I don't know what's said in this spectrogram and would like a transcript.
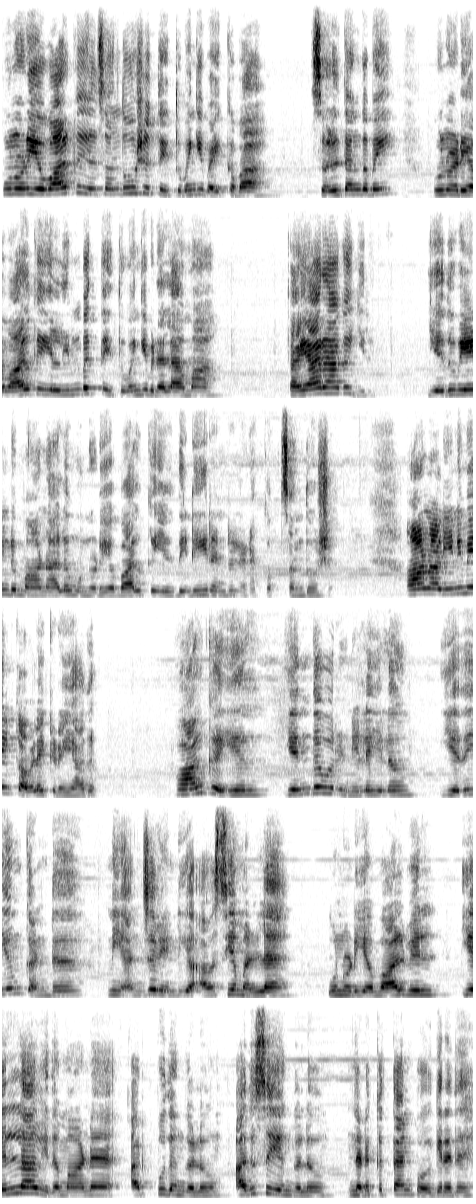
உன்னுடைய வாழ்க்கையில் சந்தோஷத்தை துவங்கி வைக்கவா? சொல் தங்கமே உன்னுடைய வாழ்க்கையில் இன்பத்தை துவங்கி விடலாமா? தயாராக இரு. எது வேண்டுமானாலும் உன்னுடைய வாழ்க்கையில் திடீரென்று நடக்கும் சந்தோஷம். ஆனால் இனிமேல் கவலை கிடையாது. வாழ்க்கையில் எந்த ஒரு நிலையிலும் எதையும் கண்டு நீ அஞ்ச வேண்டிய அவசியம் அல்ல. உன்னுடைய வாழ்வில் எல்லா விதமான அற்புதங்களும் அதிசயங்களும் நடக்கத்தான் போகிறது.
